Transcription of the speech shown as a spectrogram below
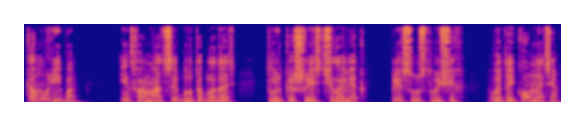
кому-либо. Информацией будут обладать только шесть человек, присутствующих в этой комнате».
